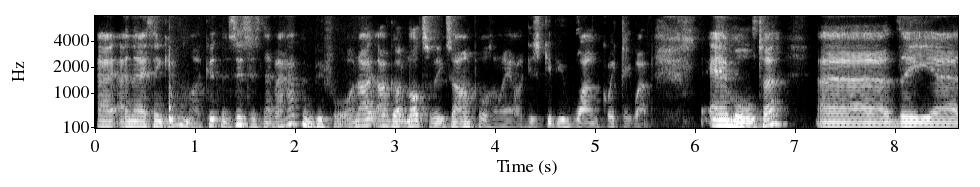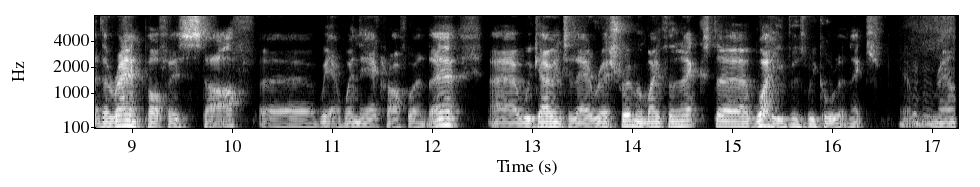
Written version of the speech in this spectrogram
uh, and they're thinking, oh my goodness, this has never happened before. And I, have got lots of examples. I mean, I'll just give you one quickly one. Air Malta, uh, the uh, the ramp office staff, uh, yeah, when the aircraft weren't there, uh, we go into their restroom and wait for the next uh, wave, as we call it, next you know, mm-hmm. round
